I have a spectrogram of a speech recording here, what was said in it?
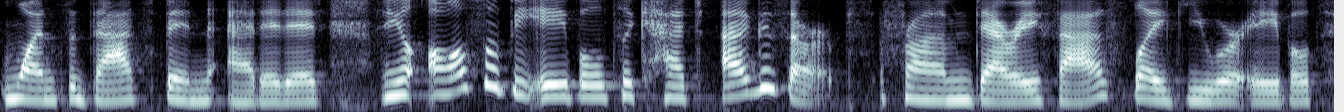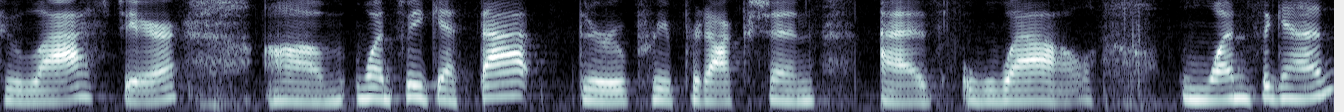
once that's been edited. And you'll also be able to catch excerpts from Derry Fest like you were able to last year um, once we get that through pre-production as well. Once again,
